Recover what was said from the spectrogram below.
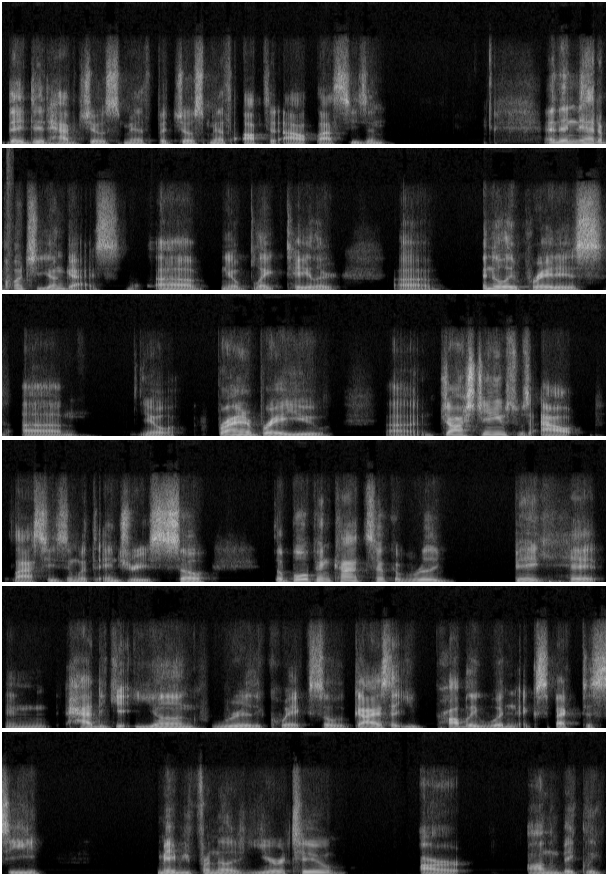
they did have Joe Smith, but Joe Smith opted out last season. And then they had a bunch of young guys, uh, you know, Blake Taylor, uh, Enoli Paredes, um, you know, Bryan Abreu, uh, Josh James was out last season with injuries. So the bullpen kind of took a really big hit and had to get young really quick. So guys that you probably wouldn't expect to see maybe for another year or two are on the big league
